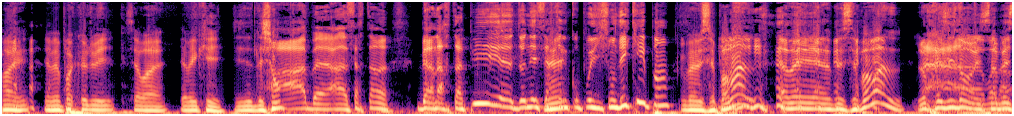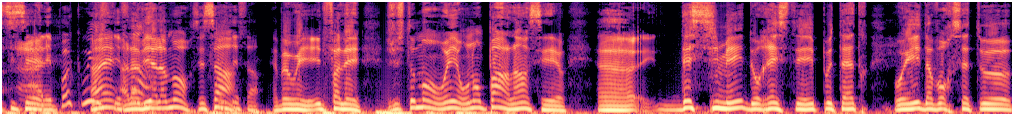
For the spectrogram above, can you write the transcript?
Ouais. Il n'y avait pas que lui. C'est vrai. Il y avait qui? Didier Deschamps? Ah ben un certain Bernard Tapie euh, donnait certaines Ouais. compositions d'équipe. Hein. Ben, c'est pas mal. Ah, mais, mais c'est pas mal. Le président, Ah, il voilà. s'investissait. À l'époque, oui. Ouais, à la vie, hein. à la mort, c'est ça. C'est ça. Eh ben oui, il fallait justement, oui, on en parle. Hein, c'est euh, d'estimer, de rester, peut-être, oui, d'avoir cette euh,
